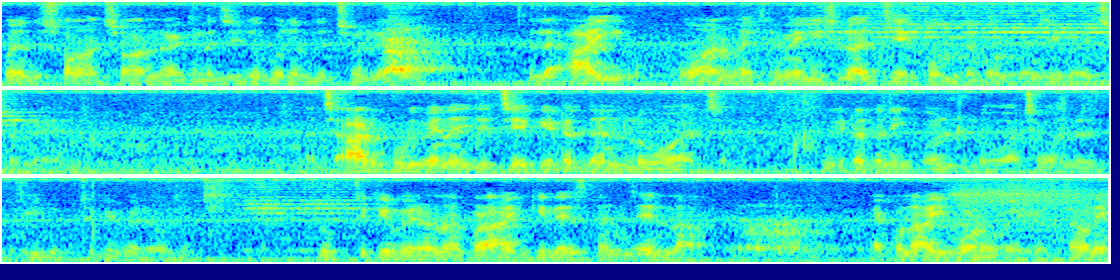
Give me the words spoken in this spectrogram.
পর্যন্ত সমান সমান হয়ে গেলো, জিরো পর্যন্ত চলে এলো। তাহলে আই ওয়ান হয়ে থেমে গেছিল আর যে কমতে কমতে জিরোয় চলে এলো। আচ্ছা আর ঘুরবে না যে যে গ্রেটার দেন লো আছে greater than equal to low আছে মানে এই লুপ থেকে বেরোলো। লুপ থেকে বেরোনোর পর আই কি লেস দেন যে না। এখন আই বড় হয়ে গেছে তার মানে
